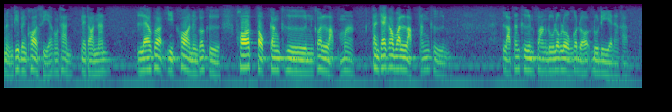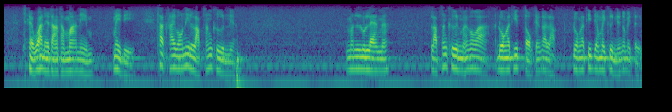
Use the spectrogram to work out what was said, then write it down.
หนึ่งที่เป็นข้อเสียของท่านในตอนนั้น แล้วก็อีกข้อหนึ่งก็คือ พอตกกลางคืนก็หลับมาก ท่านใช้คำว่าหลับทั้งคืน หลับทั้งคืน ฟังดูโล่งๆก็ดูดีนะครับ แต่ว่าในทางธรรมะนี่ไม่ดี ถ้าใครบอกนี่หลับทั้งคืนเนี่ย มันรุนแรงนะหลับทั้งคืนหมายก็ว่าดวงอาทิตย์ตกยังก็หลับ ดวงอาทิตย์ยังไม่ขึ้นยังก็ไม่ตื่น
